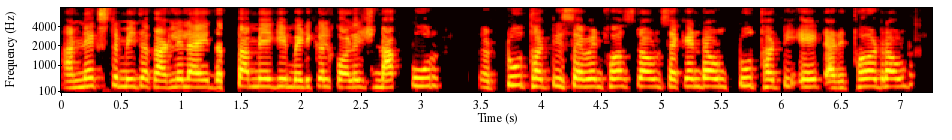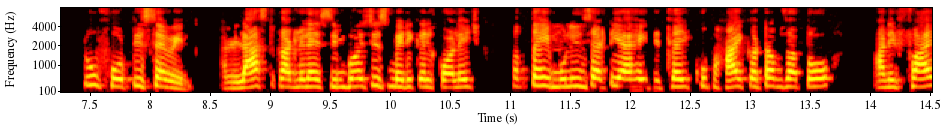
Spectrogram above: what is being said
आणि नेक्स्ट मी इथं काढलेलं आहे Datta Meghe medical college Nagpur. Two thirty seven first round second round two thirty eight आणि third round two forty seven आणि लास्ट काढलेलं आहे सिम्बॉयसिस मेडिकल कॉलेज फक्त हे मुलींसाठी आहे तिथलाही खूप हाय कट ऑफ जातो. आणि five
